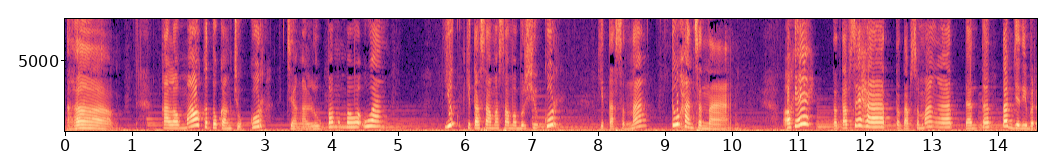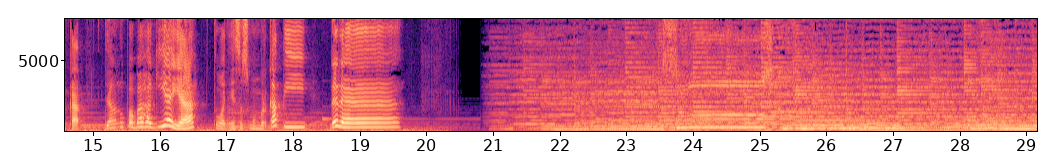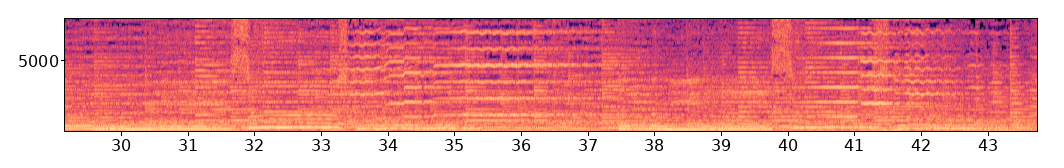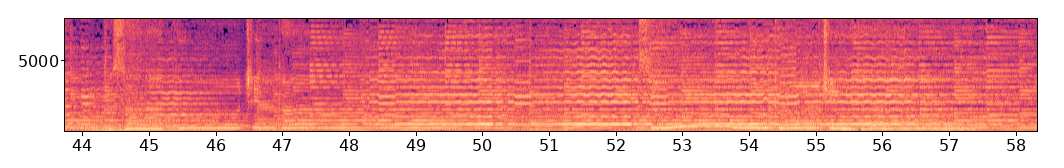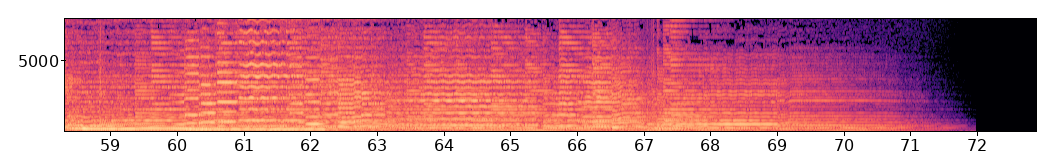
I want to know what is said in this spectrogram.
Ahem. Kalau mau ke tukang cukur, jangan lupa membawa uang. Yuk, kita sama-sama bersyukur. Kita senang, Tuhan senang. Oke, tetap sehat, tetap semangat, dan tetap jadi berkat. Jangan lupa bahagia ya. Tuhan Yesus memberkati. Dadah. 知道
